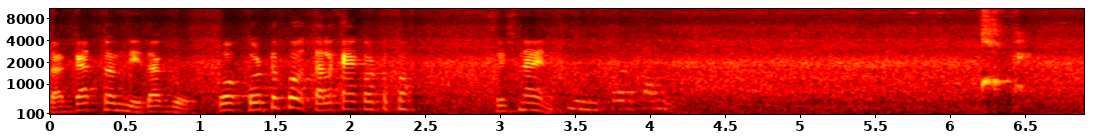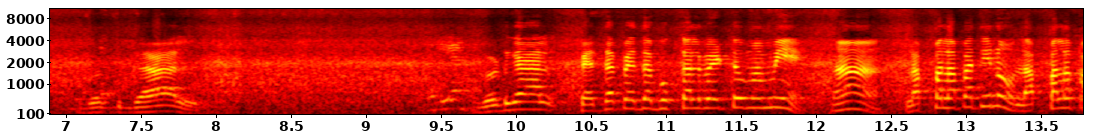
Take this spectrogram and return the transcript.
దగ్గస్తుంది దగ్గు. ఓ కొట్టుకో తలకాయ కొట్టుకో. Krishnayan. Good girl good girl పెద్ద పెద్ద బుక్కలు పెట్టు మమ్మీ. లప్ప లప్ప తిను లప్ప లప్ప.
